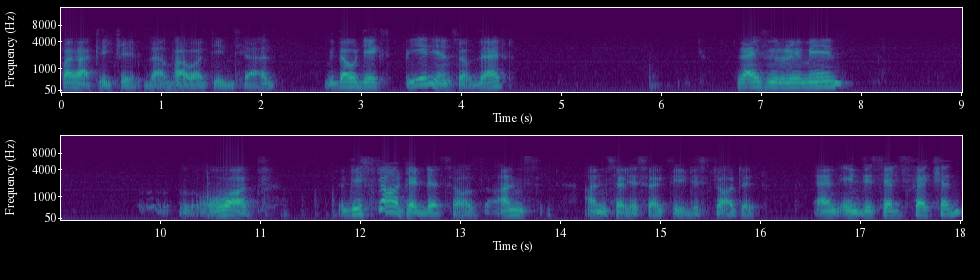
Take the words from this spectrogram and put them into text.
parakichetna, bhavatidhyat, without the experience of that, life will remain what? Distorted, that's all. Uns- unsatisfactory, distorted. And in dissatisfaction,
